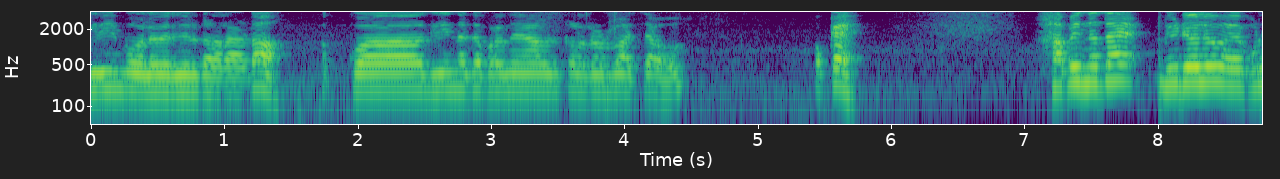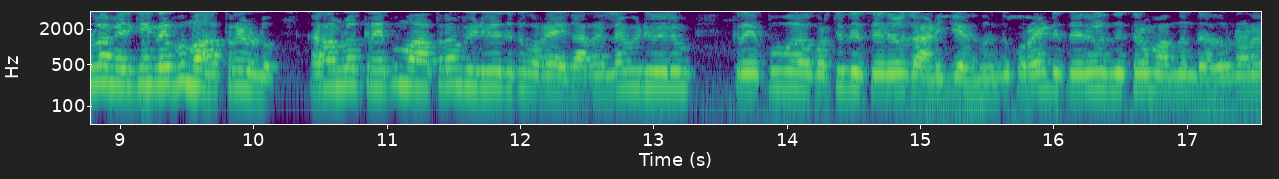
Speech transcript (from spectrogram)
ഗ്രീൻ പോലെ വരുന്നൊരു കളറാണ് കേട്ടോ. അക്വാ ഗ്രീൻ എന്നൊക്കെ പറഞ്ഞ ആ ഒരു കളറിനോട് മാച്ചാവും ഓക്കെ അപ്പോൾ ഇന്നത്തെ വീഡിയോയിൽ ഫുൾ അമേരിക്കൻ ക്രേപ്പ് മാത്രമേ ഉള്ളൂ. കാരണം നമ്മൾ ക്രേപ്പ് മാത്രം വീഡിയോ ചെയ്തിട്ട് കുറേ ആയി. കാരണം എല്ലാ വീഡിയോയിലും ക്രേപ്പ് കുറച്ച് ഡിസൈനുകൾ കാണിക്കുമായിരുന്നു ഇന്ന് കുറേ ഡിസൈനുകൾ ഇന്ന് ഇത്രയും വന്നിട്ടുണ്ട്. അതുകൊണ്ടാണ്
